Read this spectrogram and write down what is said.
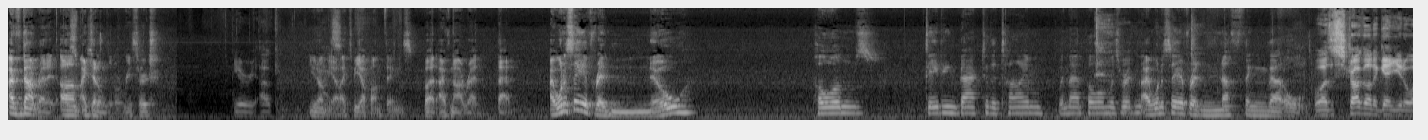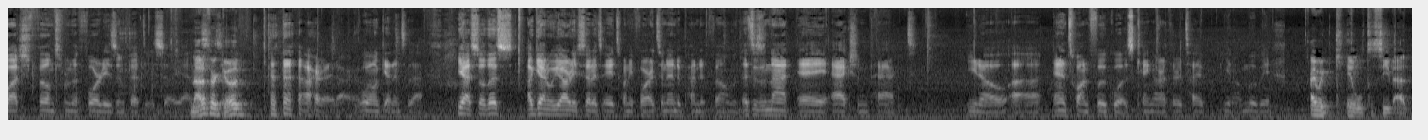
I've not read it. Um, I did a little research. You're okay. You know me, I like to be up on things, but I've not read that. I want to say I've read no poems dating back to the time when that poem was written. I want to say I've read nothing that old. Well, it's a struggle to get you to watch films from the 40s and 50s, so yeah. Not if they're good. all right, all right. We won't get into that. Yeah, so this again, we already said it's A24. It's an independent film. This is not a action-packed, you know, uh, Antoine Fuqua's King Arthur type, you know, movie. I would kill to see that.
